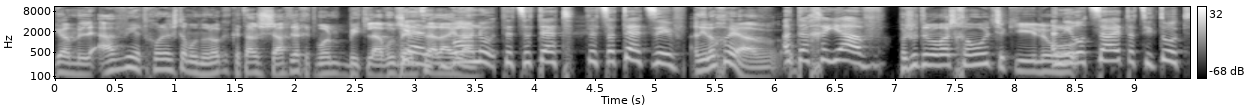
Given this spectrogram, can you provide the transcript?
גם לאבי אתמול יש את המונולוג הקצר ששלחתי לך אתמול בהתלהבות כן, באמצע הלילה. בוא נו, תצטט, תצטט זיו. אני לא חייב. אתה חייב. פשוט זה ממש חמוד שכאילו... אני רוצה את הציטוט.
